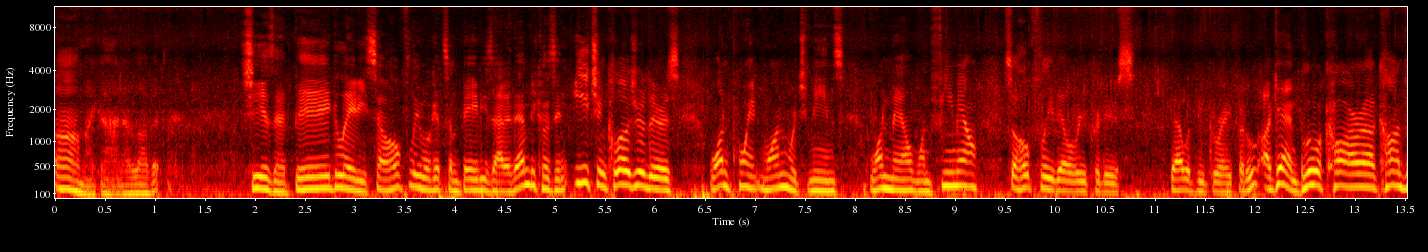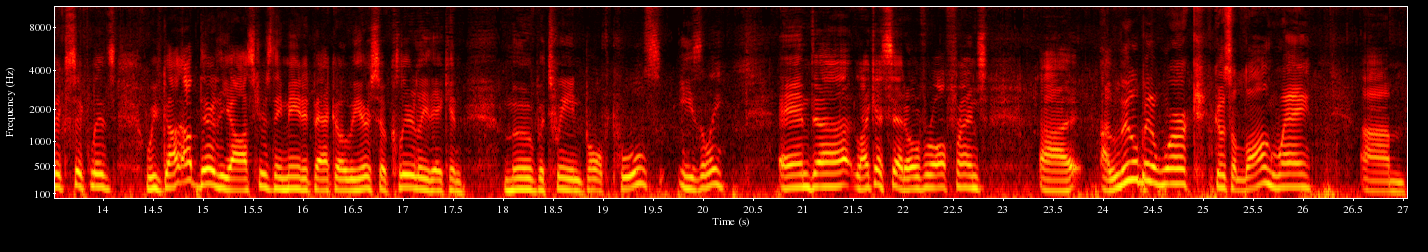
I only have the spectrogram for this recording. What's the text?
Oh my God, I love it. She is a big lady. So hopefully we'll get some babies out of them because in each enclosure there's 1.1, which means one male, one female. So hopefully they'll reproduce that would be great. But again, blue acara, convict cichlids. We've got up there the Oscars. They made it back over here, so clearly they can move between both pools easily. And uh, like I said, overall, friends, uh, a little bit of work goes a long way. Um,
